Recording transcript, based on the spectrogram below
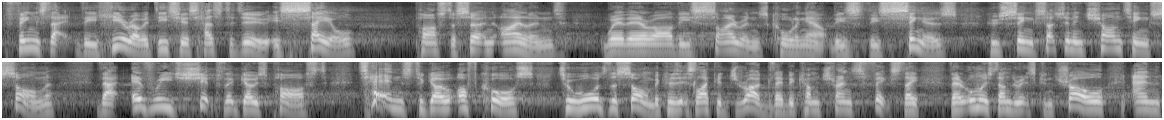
things that the hero Odysseus has to do is sail past a certain island where there are these sirens calling out, these, these singers who sing such an enchanting song that every ship that goes past tends to go off course towards the song because it's like a drug. They become transfixed. They, they're almost under its control. And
